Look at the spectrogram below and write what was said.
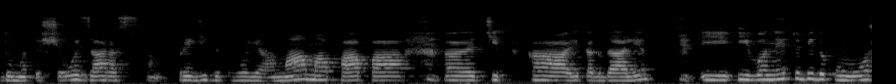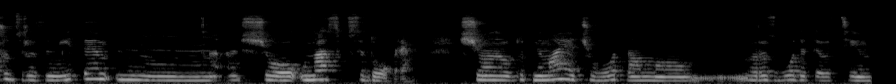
думати, що ось зараз там приїде твоя мама, папа, е, тітка і так далі. І, і вони тобі допоможуть зрозуміти, що у нас все добре, що тут немає чого там розводити оці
